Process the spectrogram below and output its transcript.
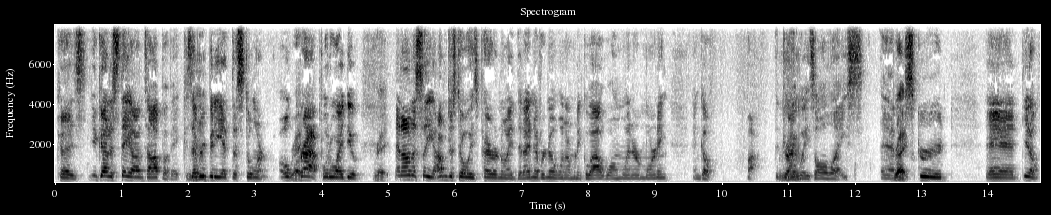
because you got to stay on top of it because everybody at the storm. Oh Mm-hmm. Right. crap! What do I do? Right. And honestly, I'm just always paranoid that I never know when I'm going to go out one winter morning and go, fuck, the driveway's all ice and I'm Mm-hmm. Screwed. And, you know,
